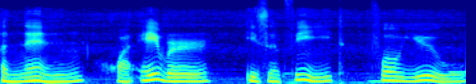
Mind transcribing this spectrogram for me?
A name, whatever is a fit for you.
